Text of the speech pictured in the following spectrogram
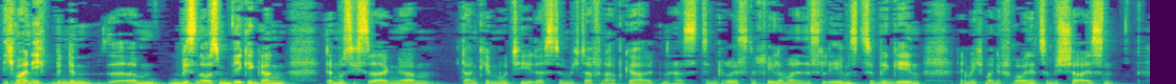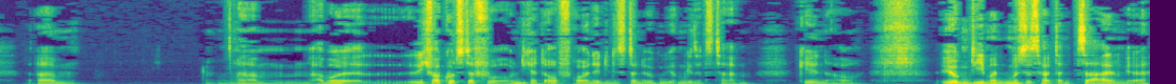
Ich meine, ich bin dem ähm, ein bisschen aus dem Weg gegangen. Da muss ich sagen, ähm, danke Mutti, dass du mich davon abgehalten hast, den größten Fehler meines Lebens zu begehen, nämlich meine Freunde zu bescheißen. Ähm, ähm, aber ich war kurz davor und ich hatte auch Freunde, die das dann irgendwie umgesetzt haben. Genau. Irgendjemand muss es halt dann zahlen, gell?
